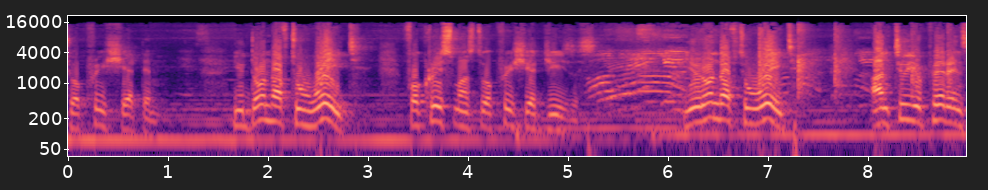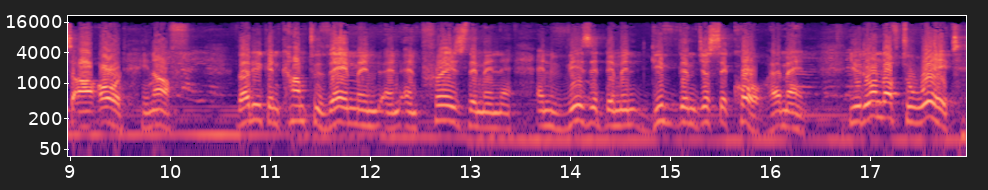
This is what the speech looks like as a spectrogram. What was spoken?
to appreciate them. You don't have to wait for Christmas to appreciate Jesus. Oh, you don't have to wait until your parents are old enough that you can come to them and, and, and praise them and, and visit them and give them just a call. Amen. You don't have to wait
